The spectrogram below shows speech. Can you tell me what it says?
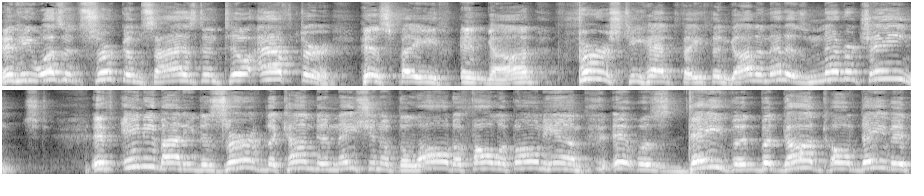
And he wasn't circumcised until after his faith in God. First, he had faith in God, and that has never changed. If anybody deserved the condemnation of the law to fall upon him, it was David, but God called David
